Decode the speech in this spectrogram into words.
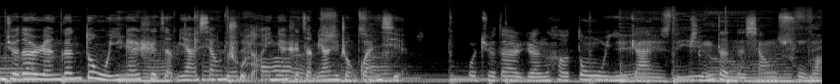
你觉得人跟动物应该是怎么样相处的？应该是怎么样一种关系？我觉得人和动物应该平等的相处嘛，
